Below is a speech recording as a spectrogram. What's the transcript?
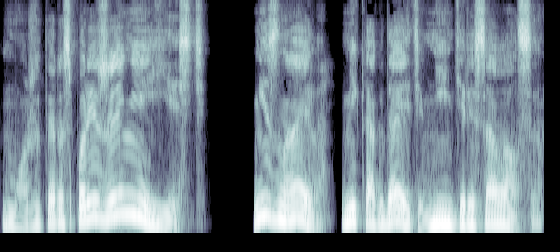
может и распоряжение есть. Не знаю, никогда этим не интересовался.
